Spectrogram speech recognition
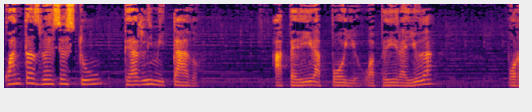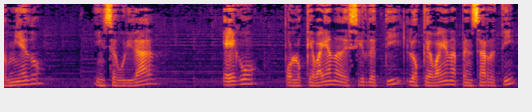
¿Cuántas veces tú te has limitado a pedir apoyo o a pedir ayuda por miedo, inseguridad, ego, por lo que vayan a decir de ti, lo que vayan a pensar de ti?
